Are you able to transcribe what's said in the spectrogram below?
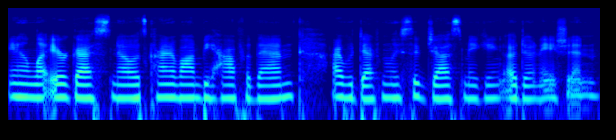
and let your guests know it's kind of on behalf of them, I would definitely suggest making a donation.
